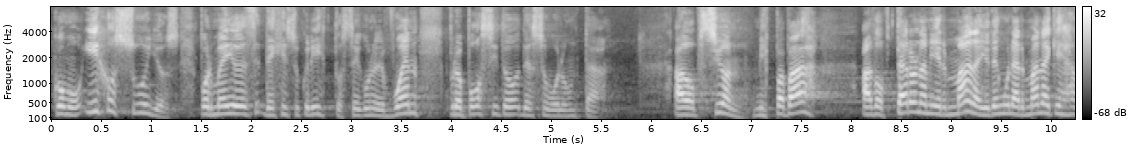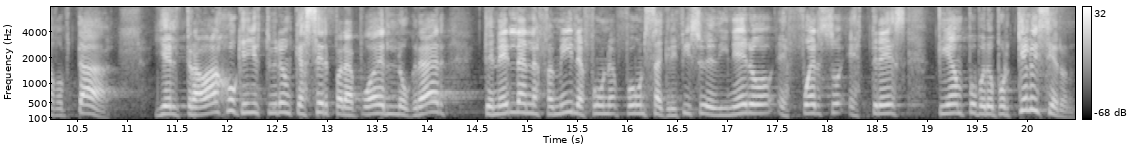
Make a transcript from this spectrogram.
como hijos suyos por medio de, Jesucristo, según el buen propósito de su voluntad. Adopción. Mis papás adoptaron a mi hermana, yo tengo una hermana que es adoptada, y el trabajo que ellos tuvieron que hacer para poder lograr tenerla en la familia fue, fue un sacrificio de dinero, esfuerzo, estrés, tiempo, pero ¿por qué lo hicieron?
